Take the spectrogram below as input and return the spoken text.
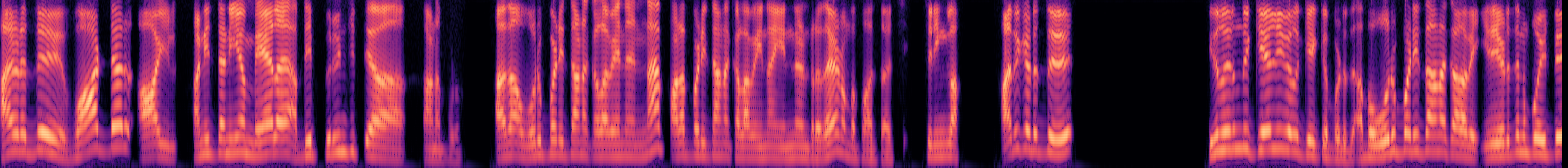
அடுத்து வாட்டர் ஆயில் தனித்தனியா மேல அப்படியே பிரிஞ்சு காணப்படும். அதான் ஒருபடித்தான கலவைன்னா என்ன? பலப்படித்தான கலவைனா என்னன்றத நம்ம பார்த்தாச்சு. சரிங்களா? அதுக்கடுத்து இதுல இருந்து கேள்விகள் கேட்கப்படுது. அப்ப ஒருபடித்தான கலவை இதை எடுத்துன்னு போயிட்டு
